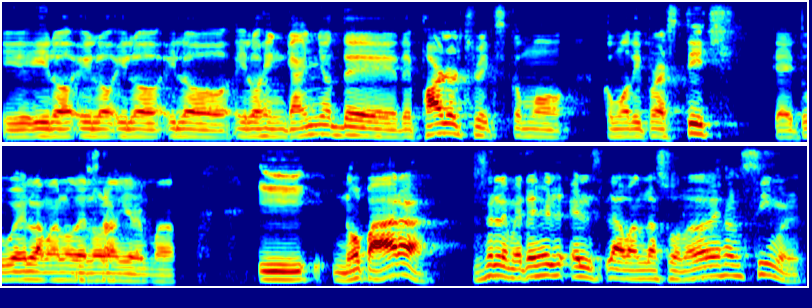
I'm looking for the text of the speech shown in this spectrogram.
Y, y, lo- y, lo- y, lo- y, lo- y los engaños de, de parlor tricks como, como The Prestige, que ahí tú ves la mano de Nolan y el hermano. Y no para. Entonces le metes el- el- la banda sonora de Hans Zimmer,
